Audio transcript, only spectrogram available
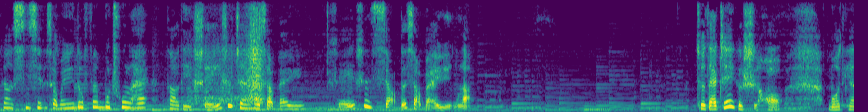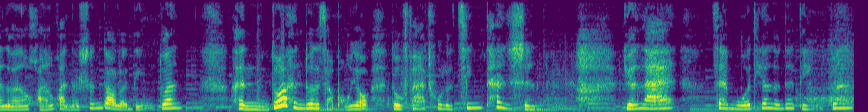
让西西和小白云都分不出来，到底谁是真的小白云，谁是小的小白云了。就在这个时候，摩天轮缓缓地升到了顶端，很多很多的小朋友都发出了惊叹声。原来，在摩天轮的顶端，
